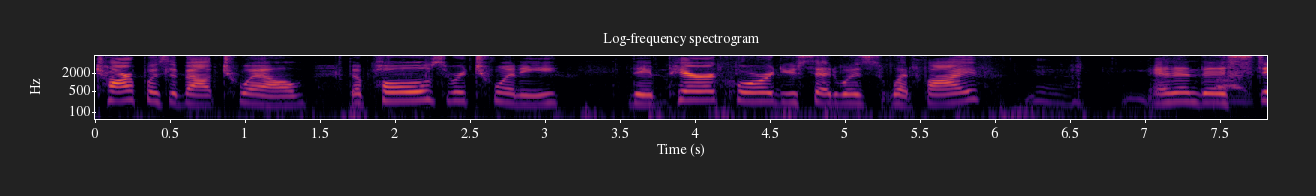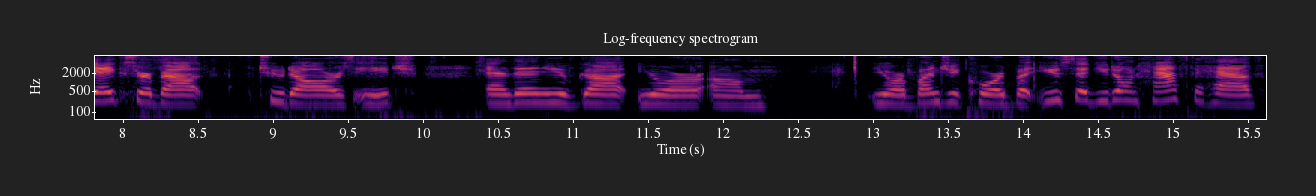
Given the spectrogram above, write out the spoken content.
tarp was about 12 The poles were 20 The paracord, you said, was, what, 5 Yeah. And then the Five. stakes are about $2 each. And then you've got your, um, your bungee cord. But you said you don't have to have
